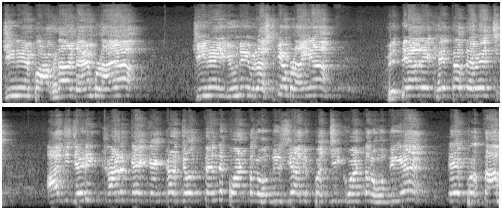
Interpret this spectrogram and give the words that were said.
ਜਿਨੇ ਭਾਖੜਾ ਡੈਮ ਬਣਾਇਆ ਜਿਨੇ ਯੂਨੀਵਰਸਿਟੀਆਂ ਬਣਾਈਆਂ, ਵਿੱਦਿਆ ਦੇ ਖੇਤਰ ਦੇ ਵਿੱਚ ਅੱਜ ਜਿਹੜੀ ਕਣਕ ਇੱਕ ਏਕੜ ਚੋਂ 3 ਕੁਆਂਟਲ ਹੁੰਦੀ ਸੀ ਅੱਜ 25 ਕੁਆਂਟਲ ਹੁੰਦੀ ਹੈ। ਇਹ ਪ੍ਰਤਾਪ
